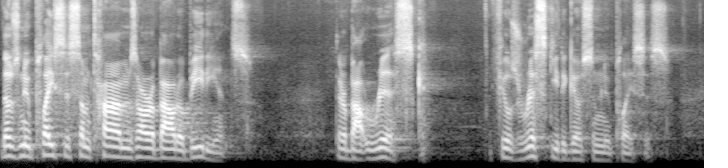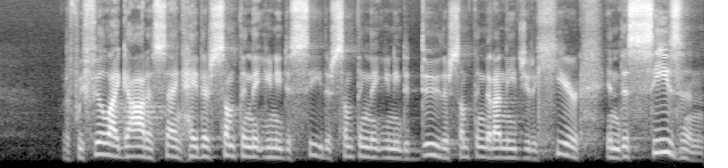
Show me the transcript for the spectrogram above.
Those new places sometimes are about obedience, they're about risk. It feels risky to go some new places. But if we feel like God is saying, hey, there's something that you need to see, there's something that you need to do, there's something that I need you to hear in this season,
